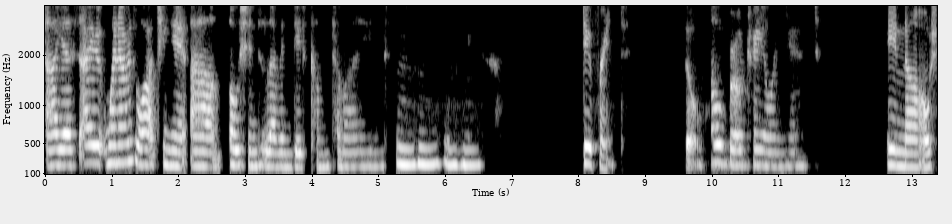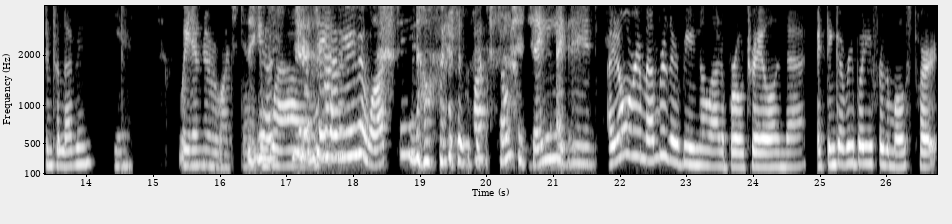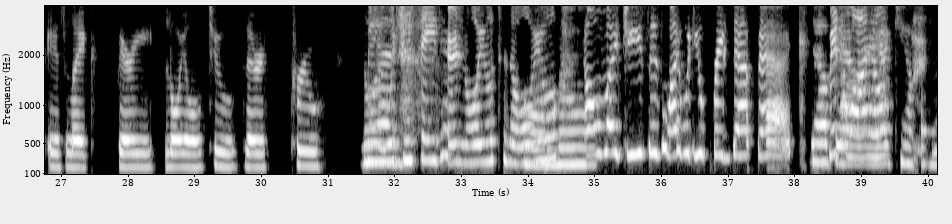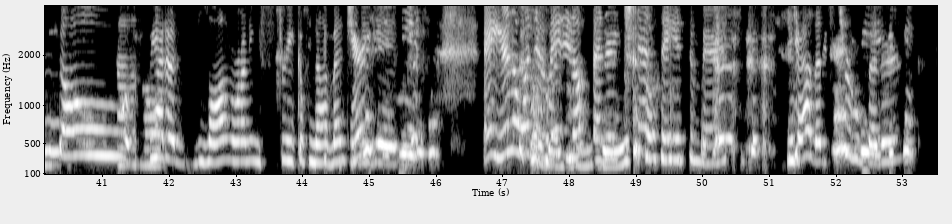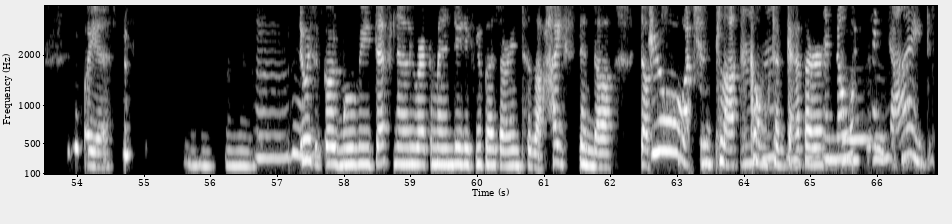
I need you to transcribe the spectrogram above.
Ah, yes. I when I was watching it, um, Ocean's Eleven did come to mind. Mm-hmm, mm-hmm. Different though. no bro trail in that. In uh, Ocean's 11. Yes. Wait, I've never watched that. Yeah. Wow. Should I say, have you even watched it? No, Watched Ocean's Eight. I did. I don't remember there being a lot of bro trail in that. I think everybody for the most part is like very loyal to their crew. Lord, Man. would you say they're loyal to the Oh, oil? no. Oh my Jesus, why would you bring that back? Yeah, it's been a while. I can't. believe- No. We had a long running streak of not mentioning it. Hey, you're the one that Oh, made it up better. You can't say it's embarrassing. yeah, that's true, better. But oh, yes. Mhm, mhm. Mhm. It was a good movie. Definitely recommended if you guys are into the heist and the the Jill. action plots come Mhm, together. And no one even died.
